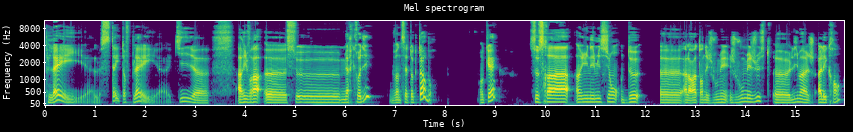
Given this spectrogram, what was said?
Play, le State of Play, euh, qui euh, arrivera ce mercredi, 27 octobre. Ok? Ce sera une émission de... alors attendez, je vous mets, je vous mets juste l'image à l'écran.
